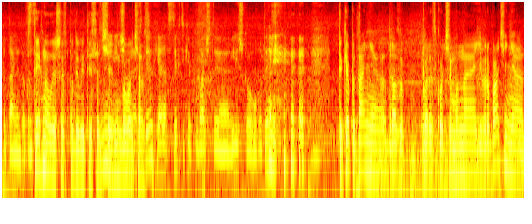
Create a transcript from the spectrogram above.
питання до концерту. Встигнули щось подивитися, чи Ні, не нічого було не часу? встиг. Я встиг тільки побачити ліжко у готелі. Таке питання одразу перескочимо на Євробачення.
